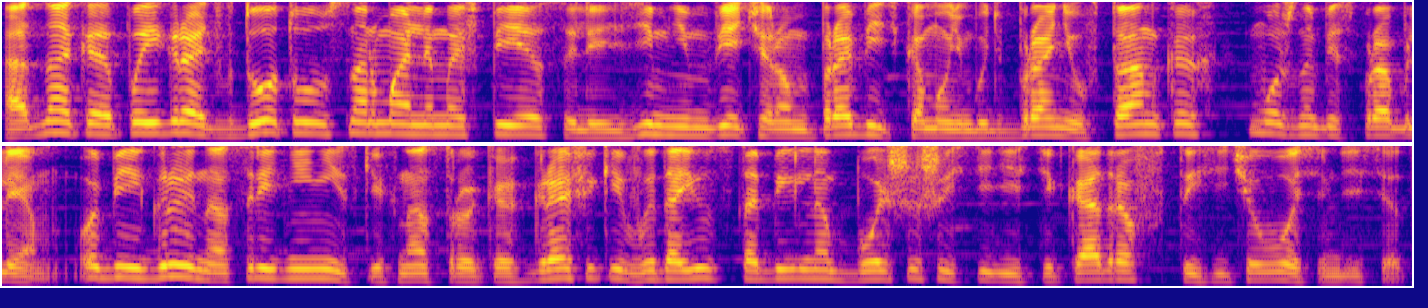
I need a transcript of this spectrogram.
Однако поиграть в доту с нормальным FPS или зимним вечером пробить кому-нибудь броню в танках можно без проблем. Обе игры на средне-низких настройках графики выдают стабильно больше 60 кадров в 1080.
